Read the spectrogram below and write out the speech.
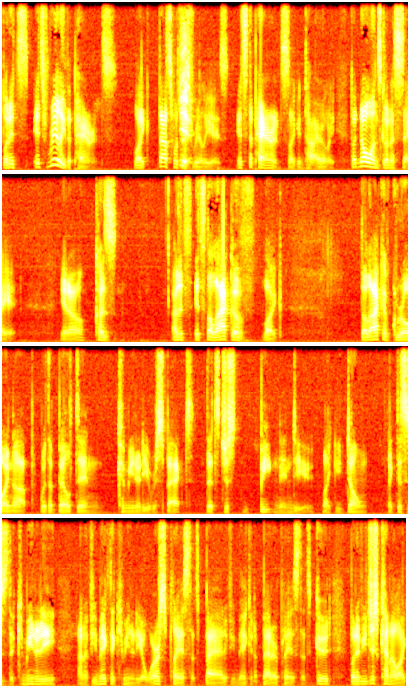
but it's it's really the parents. Like that's what this really is. It's the parents like entirely. But no one's gonna say it you know? Because and it's it's the lack of like the lack of growing up with a built-in community respect that's just beaten into you like you don't like this is the community and if you make the community a worse place that's bad if you make it a better place that's good but if you just kind of like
